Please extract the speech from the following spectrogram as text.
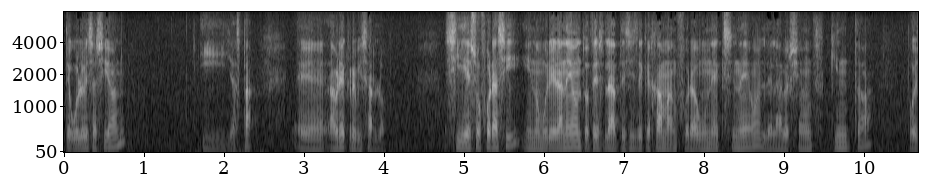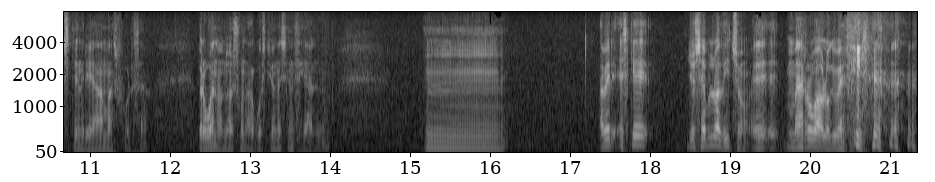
te vuelves a Sion y ya está. Eh, habría que revisarlo. Si eso fuera así y no muriera Neo, entonces la tesis de que Haman fuera un ex Neo, el de la versión quinta, pues tendría más fuerza. Pero bueno, no es una cuestión esencial, ¿no? Mm, a ver, es que Josep lo ha dicho, eh, eh, me has robado lo que iba a decir.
